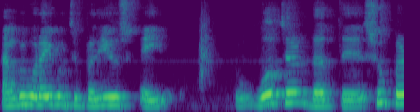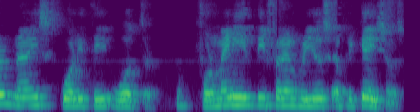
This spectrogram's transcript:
and we were able to produce a water that uh, super nice quality water for many different reuse applications,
